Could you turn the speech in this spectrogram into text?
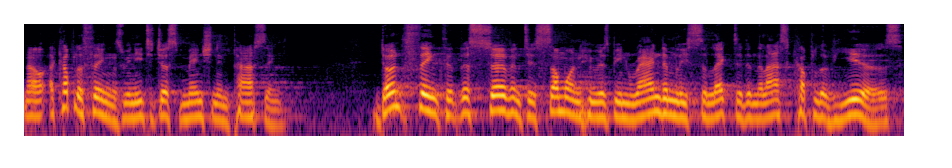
Now, a couple of things we need to just mention in passing. Don't think that this servant is someone who has been randomly selected in the last couple of years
